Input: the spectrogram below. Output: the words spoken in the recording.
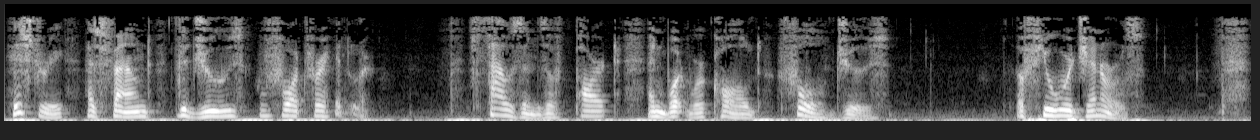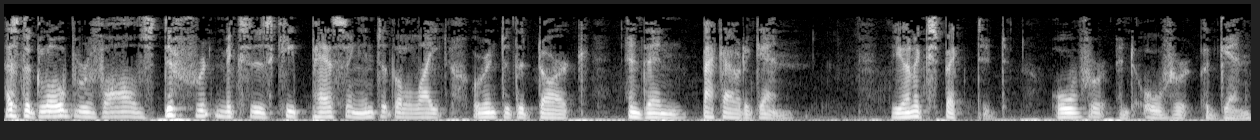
History has found the Jews who fought for Hitler thousands of part and what were called full Jews. A few were generals. As the globe revolves, different mixes keep passing into the light or into the dark and then back out again. The unexpected, over and over again.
